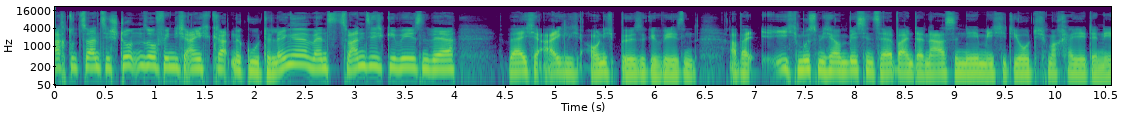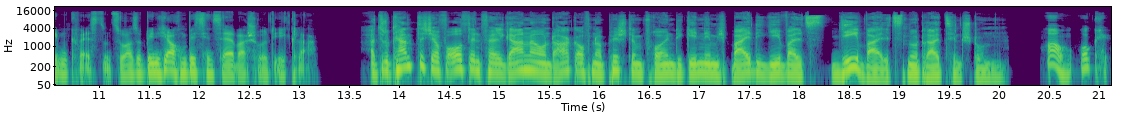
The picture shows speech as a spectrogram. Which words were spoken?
28 Stunden so finde ich eigentlich gerade eine gute Länge. Wenn es 20 gewesen wäre, wäre ich ja eigentlich auch nicht böse gewesen. Aber ich muss mich auch ein bisschen selber in der Nase nehmen. Ich Idiot, ich mache ja jede Nebenquest und so. Also bin ich auch ein bisschen selber schuld, eh klar. Also du kannst dich auf Oath in Felgana und Ark auf einer Pistim freuen. Die gehen nämlich beide jeweils, jeweils nur 13 Stunden. Oh, okay.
